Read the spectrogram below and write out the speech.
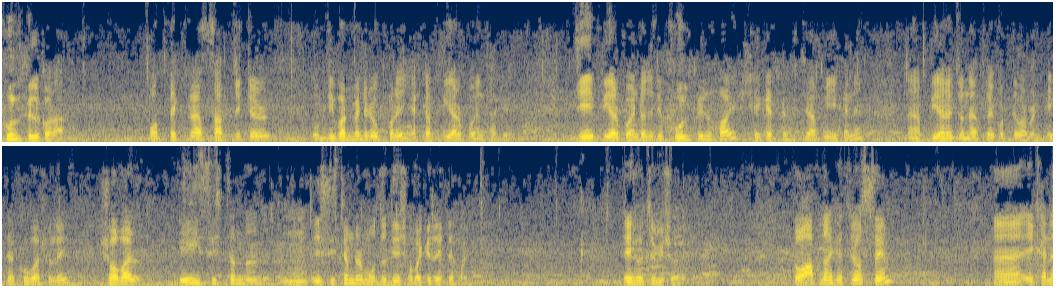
ফুলফিল করা। প্রত্যেকটা সাবজেক্টের ডিপার্টমেন্টের উপরে একটা পিয়ার পয়েন্ট থাকে। যে পিয়ার পয়েন্টটা যদি ফুলফিল হয়, সেক্ষেত্রে হচ্ছে আপনি এখানে পিয়ারের জন্য অ্যাপ্লাই করতে পারবেন। এটা খুব আসলে সবার এই সিস্টেমটার এই সিস্টেমটার মধ্যে দিয়ে সবাইকে যেতে হয়। এই হচ্ছে বিষয়। তো আপনার ক্ষেত্রেও সেম এখানে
